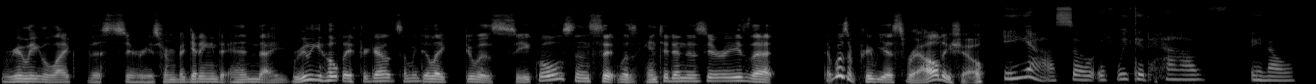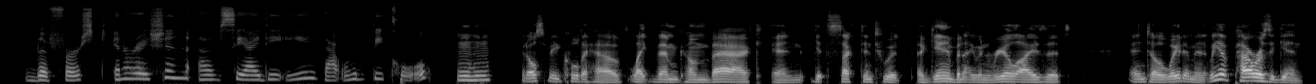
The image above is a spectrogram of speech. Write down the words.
really like this series from beginning to end. I really hope they figure out something to like do a sequel since it was hinted in the series that there was a previous reality show. Yeah, so if we could have, you know, the first iteration of CIDE, that would be cool. Mm-hmm. It'd also be cool to have like them come back and get sucked into it again, but not even realize it until wait a minute, we have powers again.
